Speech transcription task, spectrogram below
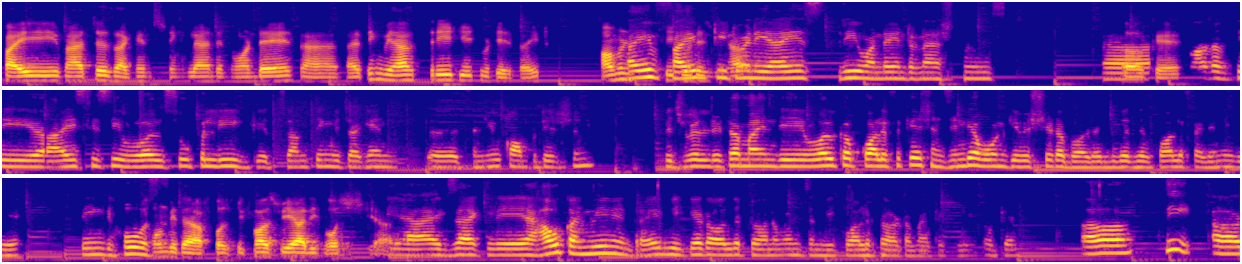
five matches against England in one day, and I think we have three T20s, right? How many Five, five T20s we have? T20Is, three one-day internationals. Uh, Okay. part of the uh, ICC World Super League. It's something which again uh, it's a new competition, which will determine the World Cup qualifications. India won't give a shit about it because they've qualified anyway, being the host. Won't be there, of course, because we are the host. Yeah. Yeah, exactly. How convenient, right? We get all the tournaments and we qualify automatically. Okay. Uh, see, uh,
